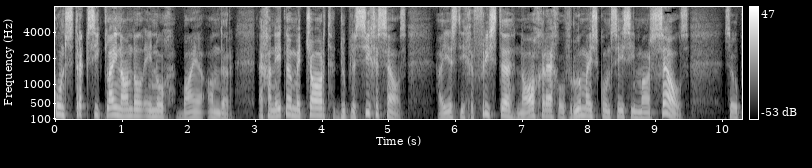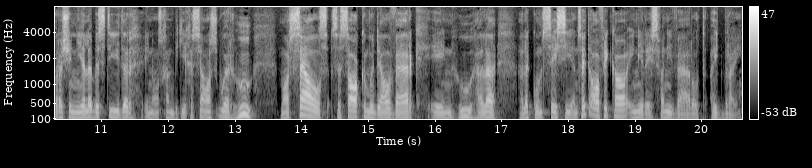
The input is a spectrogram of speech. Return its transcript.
konstruksie, kleinhandel en nog baie ander. Ek gaan net nou met Chart Du Plessis gesels. Hy is die gefriesde nagereg of roomys konsessie Marcel's se operasionele bestuurder en ons gaan 'n bietjie gesels oor hoe Marcel's se sakemodel werk en hoe hulle hulle konsessie in Suid-Afrika en die res van die wêreld uitbrei.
